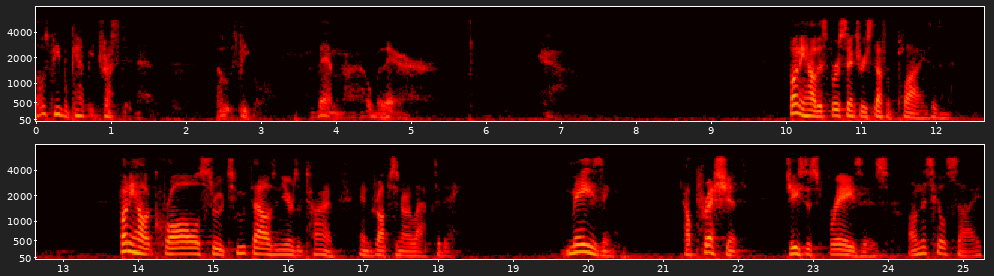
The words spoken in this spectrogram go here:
Those people can't be trusted. Those people, them over there. Funny how this first century stuff applies, isn't it? Funny how it crawls through 2,000 years of time and drops in our lap today. Amazing how prescient Jesus' phrase is on this hillside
